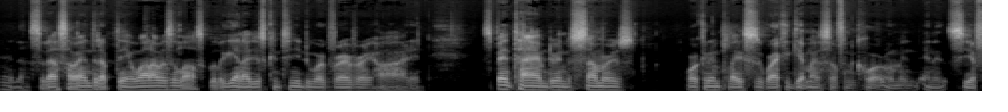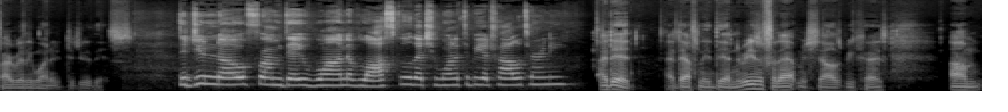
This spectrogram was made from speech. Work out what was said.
And uh, so that's how I ended up there. And while I was in law school, again, I just continued to work very, very hard and spent time during the summers working in places where I could get myself in the courtroom and, and see if I really wanted to do this. Did you know from day one of law school that you wanted to be a trial attorney? I did. I definitely did. And the reason for that, Michelle, is because um,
